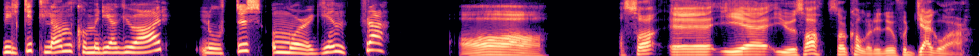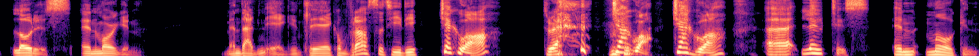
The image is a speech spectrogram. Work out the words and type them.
Hvilket land kommer Jaguar, Lotus og Morgan fra? Ah, altså, eh, i, eh, i USA så kaller de det jo for Jaguar, Lotus and Morgan. Men der den egentlig kommer fra, så sier de Jaguar, tror jeg. Jaguar, Jaguar, uh, Lotus and Morgan.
